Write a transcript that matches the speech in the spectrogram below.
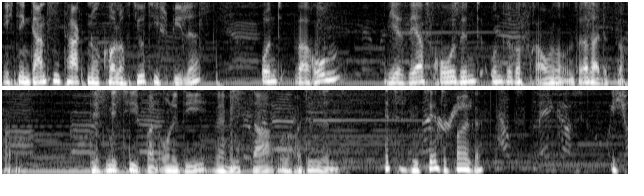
Ich den ganzen Tag nur Call of Duty spiele. Und warum wir sehr froh sind, unsere Frauen an unserer Seite zu haben. Definitiv, weil ohne die wären wir nicht da, wo wir heute sind. Ist es die zehnte Folge? Ich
